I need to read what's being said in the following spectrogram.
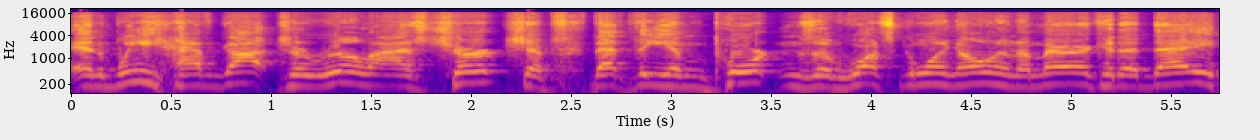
And we have got to realize, church, that the importance of what's going on in America today,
